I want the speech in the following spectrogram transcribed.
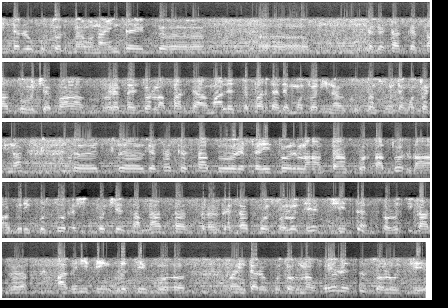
interlocutorul meu înainte, că uh, să găsească statul ceva referitor la partea, mai ales pe partea de motorină, cu consumul de motorină, să găsească statul referitor la transportator, la agricultură și tot ce înseamnă asta, să găsească o soluție și sunt soluții, că a venit inclusiv uh, interlocutorul meu cu ele, sunt soluții.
